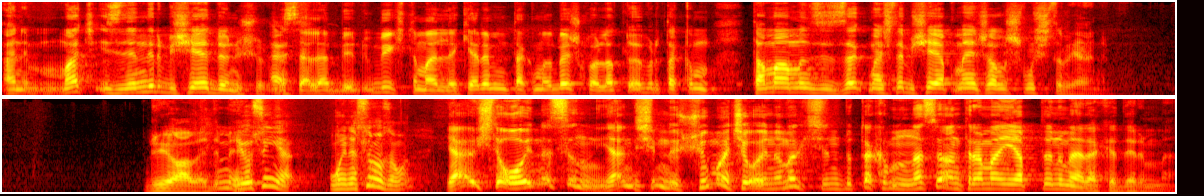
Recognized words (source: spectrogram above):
hani maç izlenir bir şeye dönüşür. Mesela bir, büyük ihtimalle Kerem'in takımı 5 gol attı öbür takım tamamını izlesek maçta bir şey yapmaya çalışmıştır yani. Rio Ave değil mi? Diyorsun ya oynasın o zaman. Ya işte oynasın. Yani şimdi şu maçı oynamak için bu takımın nasıl antrenman yaptığını merak ederim ben.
